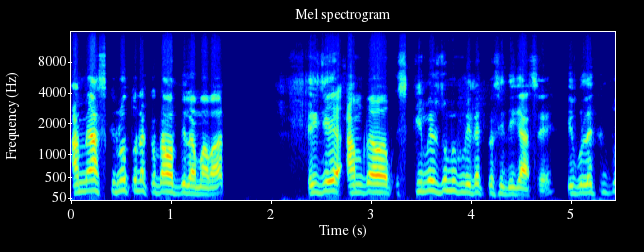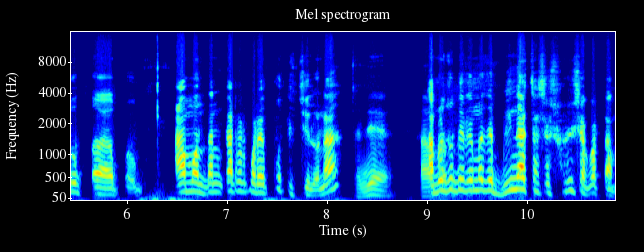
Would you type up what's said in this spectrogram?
আমি আজকে নতুন একটা দাওয়াত দিলাম আবার। এই যে আমরা স্কিমের জমিগুলি দেখতেছি দিকে আছে এগুলো কিন্তু আমন ধান কাটার পরে পতিত ছিল না? যে আমরা যদি এর মাঝে বিনা চাষে সরিষা করতাম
